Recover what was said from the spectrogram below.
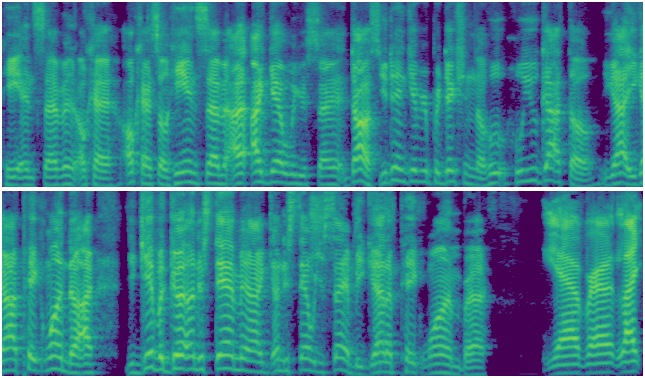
He and seven. Okay, okay. So he and seven. I, I get what you're saying. Doss, you didn't give your prediction though. Who who you got though? You got you gotta pick one though. I you give a good understanding. I understand what you're saying, but you gotta pick one, bro. Yeah, bro. Like,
